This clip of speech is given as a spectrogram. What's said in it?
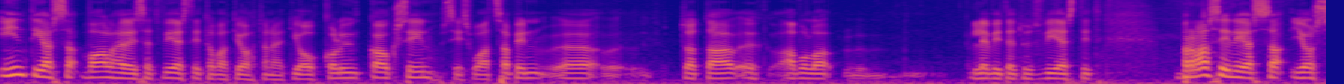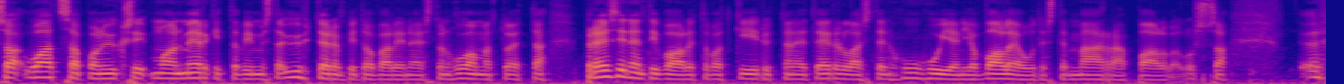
Intiassa valheelliset viestit ovat johtaneet joukkolynkkauksiin, siis WhatsAppin äh, tota, avulla levitetyt viestit. Brasiliassa, jossa WhatsApp on yksi maan merkittävimmistä yhteydenpitovälineistä, on huomattu, että presidentinvaalit ovat kiihdyttäneet erilaisten huhujen ja valeuutisten määrää palvelussa. Äh,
